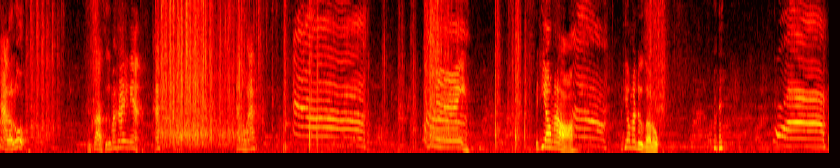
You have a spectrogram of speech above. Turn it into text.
หาแล้วลูกอุตส่าห์ซื้อมาให้เนี่ยอะอะหนูอะนี่ไงไปเที่ยวมาเหรอ ไปเที่ยวมาดึกเหรอลูก ไป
